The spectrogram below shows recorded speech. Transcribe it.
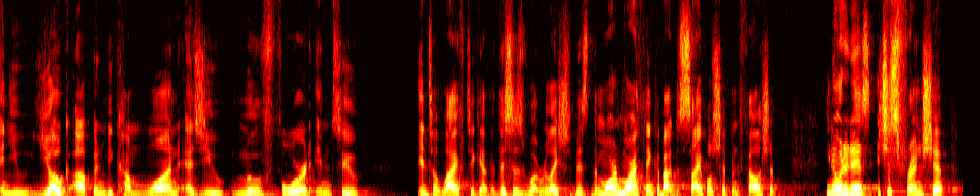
and you yoke up and become one as you move forward into, into life together. This is what relationship is. The more and more I think about discipleship and fellowship, you know what it is? It's just friendship.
